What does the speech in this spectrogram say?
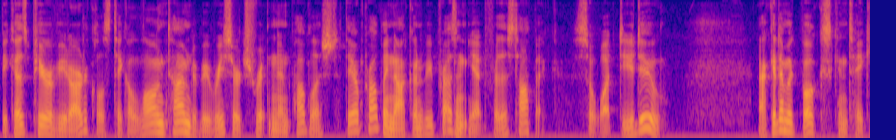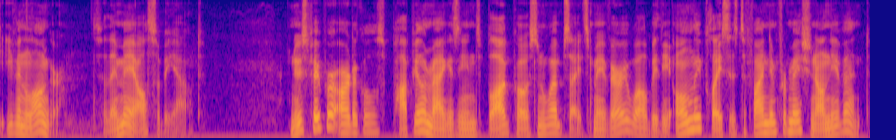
Because peer-reviewed articles take a long time to be researched, written, and published, they are probably not going to be present yet for this topic. So what do you do? Academic books can take even longer, so they may also be out. Newspaper articles, popular magazines, blog posts, and websites may very well be the only places to find information on the event.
